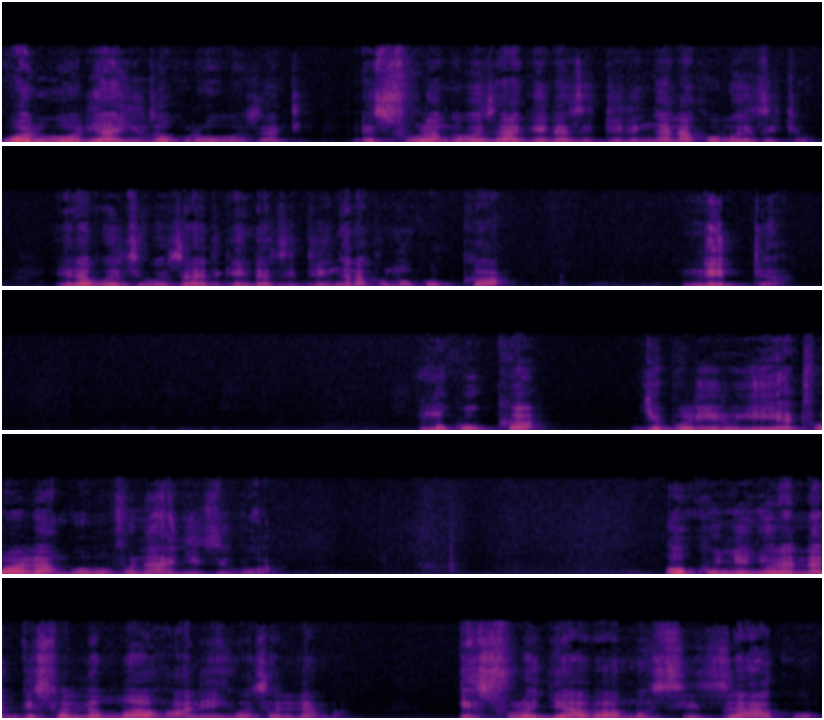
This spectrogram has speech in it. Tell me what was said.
waliwo oli ayinza okulowooza nti essuula nga bwe zagenda ziddiriŋŋanako bwe zityo era bwe zityo bwe zagenda ziddiriŋŋanako mukukka nedda. Mukukka jibuliiru ye yatwalanga obuvunanyizibwa okunyonyola nabbi salllah alaihi wasallama essula gyabamusizaako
